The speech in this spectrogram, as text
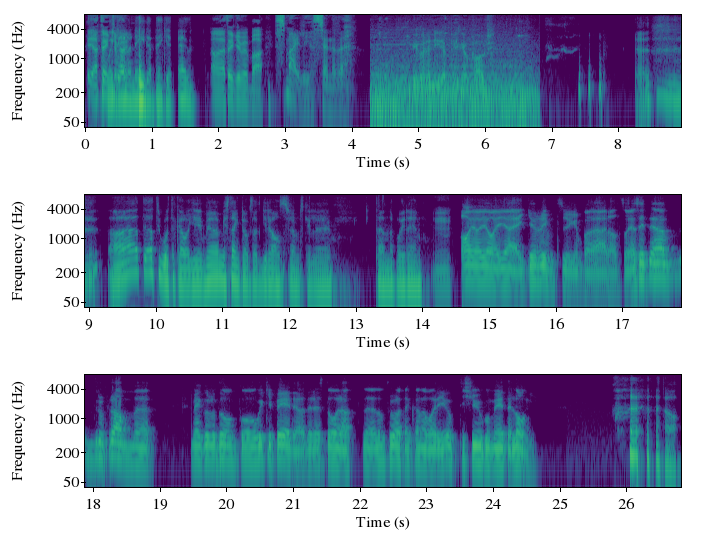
Jag We're tänker gonna mig, need a bigger boat. ja, jag tänker mig bara, smiley senare. You're gonna need a bigger boat. Ja, jag, jag tror att det kan vara grym. Men jag misstänkte också att Granström skulle tända på idén. Mm. Oj, oj, oj, jag är grymt sugen på det här alltså. Jag, sitter, jag drog fram eh, Megalodon på Wikipedia där det står att eh, de tror att den kan ha varit upp till 20 meter lång. ja.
